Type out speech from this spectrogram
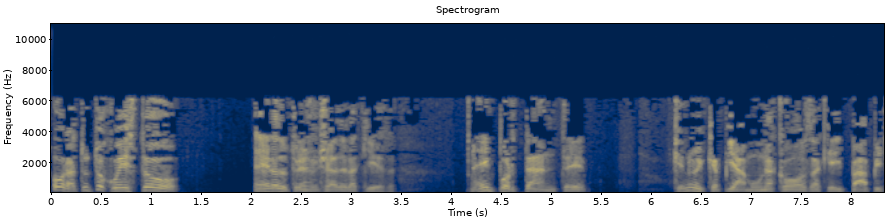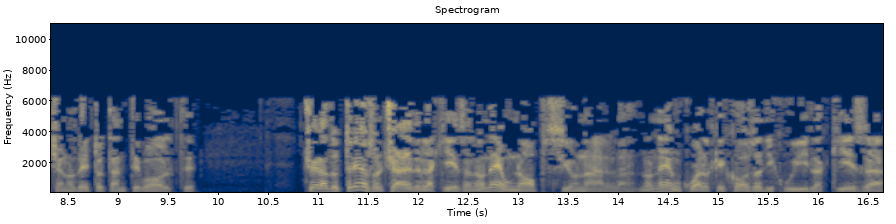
Ora, tutto questo è la dottrina sociale della Chiesa. È importante che noi capiamo una cosa che i papi ci hanno detto tante volte, cioè la dottrina sociale della Chiesa non è un optional, non è un qualche cosa di cui la Chiesa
